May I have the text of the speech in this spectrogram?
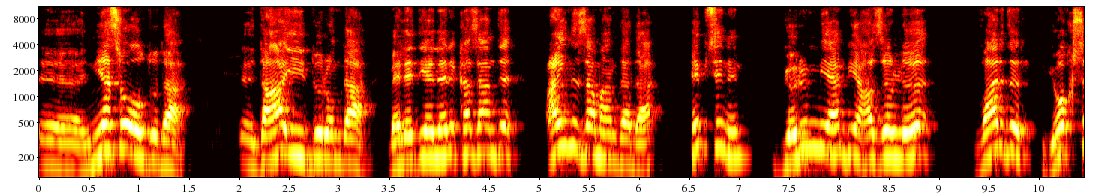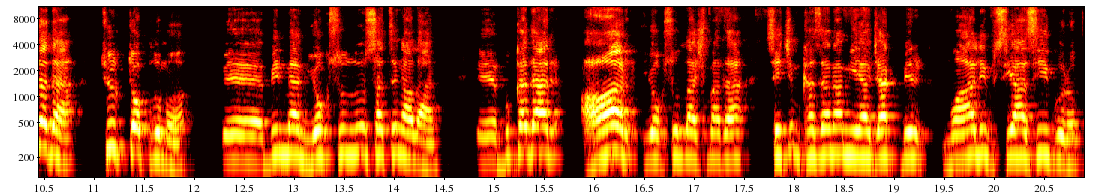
e, nasıl oldu da e, daha iyi durumda belediyeleri kazandı aynı zamanda da hepsinin görünmeyen bir hazırlığı vardır. Yoksa da Türk toplumu e, bilmem yoksulluğu satın alan e, bu kadar ağır yoksullaşmada seçim kazanamayacak bir muhalif siyasi grup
